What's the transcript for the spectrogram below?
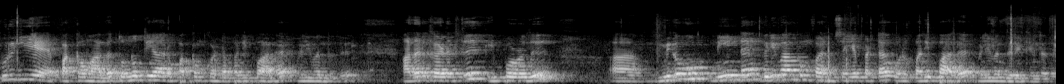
குறுகிய பக்கமாக தொண்ணூற்றி ஆறு பக்கம் கொண்ட பதிப்பாக வெளிவந்தது. அதற்கடுத்து இப்பொழுது மிகவும் நீண்ட விரிவாக்கம் செய்யப்பட்ட ஒரு பதிப்பாக வெளிவந்திருக்கின்றது.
